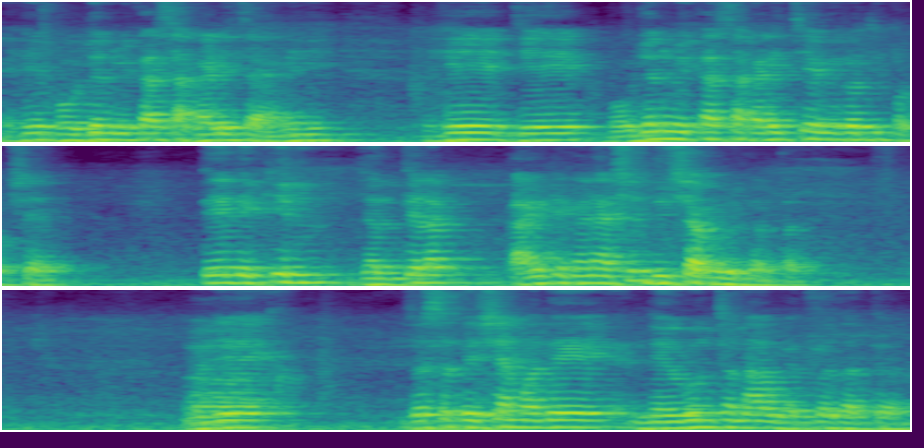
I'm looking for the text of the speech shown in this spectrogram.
हे बहुजन विकास आघाडीचं आहे. आणि हे जे बहुजन विकास आघाडीचे विरोधी पक्ष आहेत ते देखील जनतेला काही ठिकाणी अशी दिशाभूल करतात. म्हणजे जसं देशामध्ये नेहरूंचं नाव घेतलं जातं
